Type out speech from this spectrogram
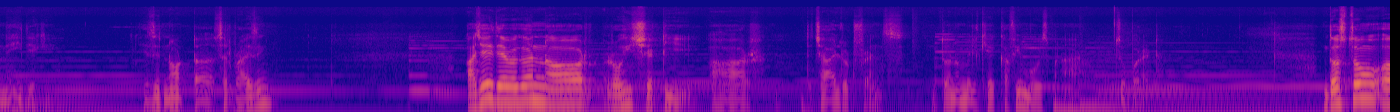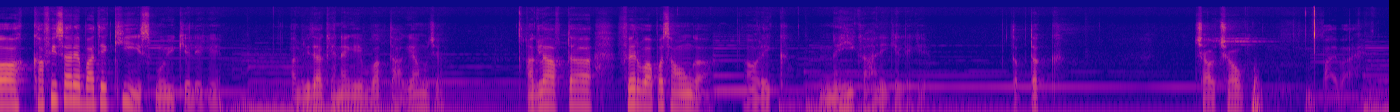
नहीं देखी। Is it not surprising Ajay Devgan और Rohit Shetty are the childhood friends दोनों मिलके काफ़ी मूवीज़ बनाया सुपर हिट दोस्तों काफ़ी सारे बातें की इस मूवी के लिए अलविदा कहने के वक्त आ गया मुझे। अगला हफ़्ता फिर वापस आऊँगा और एक नई कहानी के लिए। तब तक चाओ चाओ बाय बाय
